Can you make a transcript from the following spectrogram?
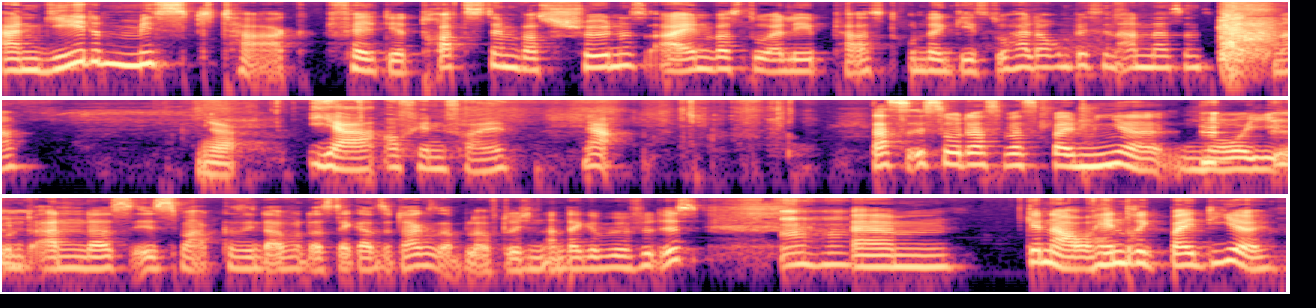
an jedem Misttag fällt dir trotzdem was Schönes ein, was du erlebt hast. Und dann gehst du halt auch ein bisschen anders ins Bett, ne? Ja. Ja, auf jeden Fall. Ja. Das ist so das, was bei mir neu und anders ist, mal abgesehen davon, dass der ganze Tagesablauf durcheinander gewürfelt ist. Mhm. Ähm, genau, Hendrik, bei dir.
